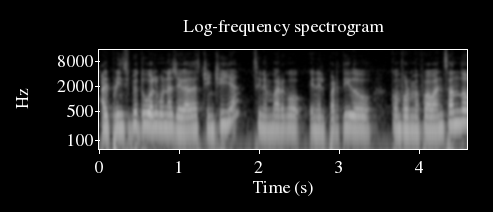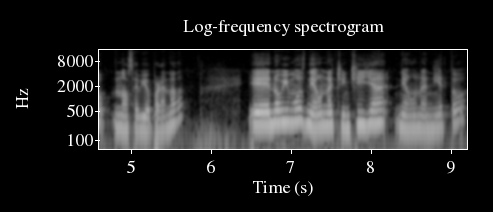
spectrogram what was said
Al principio tuvo algunas llegadas chinchilla. Sin embargo, en el partido, conforme fue avanzando, no se vio para nada. Eh, no vimos ni a una chinchilla, ni a una nieto,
